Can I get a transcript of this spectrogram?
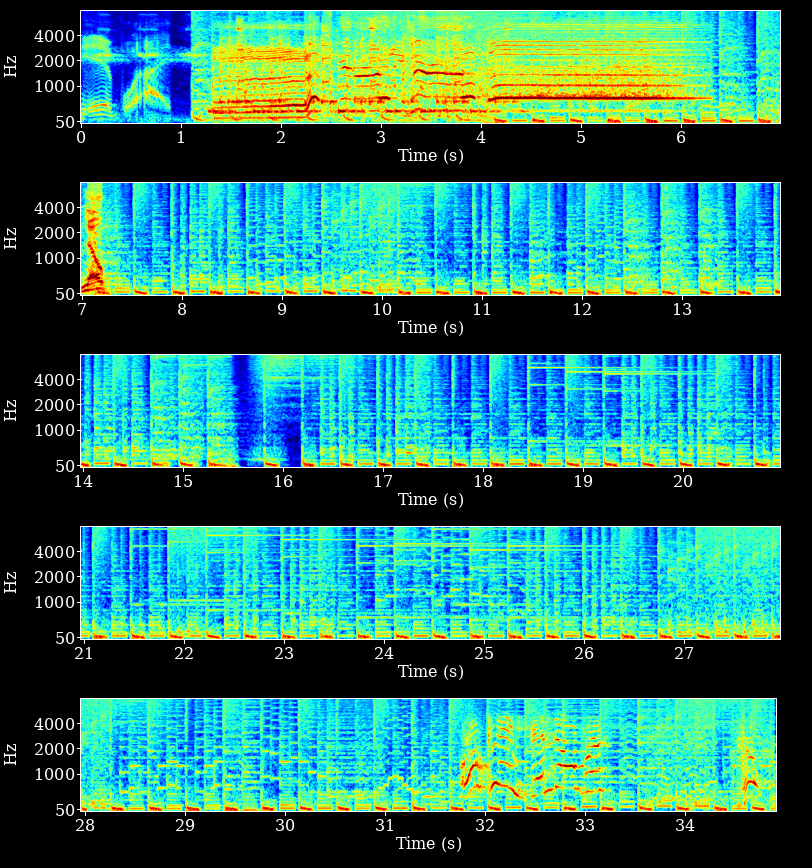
yeah, boy. Let's get ready to rumble! Nope.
